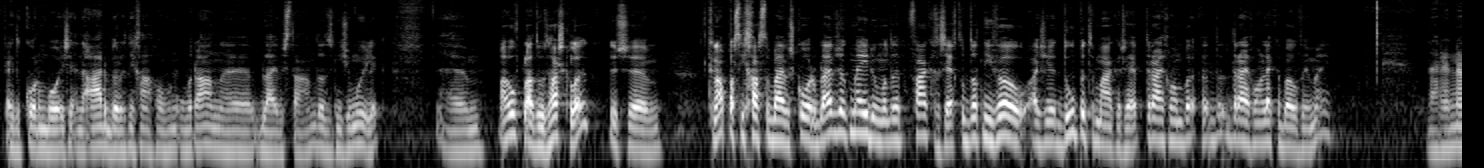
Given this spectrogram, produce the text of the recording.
Kijk, de Cornboys en de Aardenburg die gaan gewoon van onderaan blijven staan. Dat is niet zo moeilijk. Um, maar Hoofdplaat doet hartstikke leuk. Dus um, knap als die gasten blijven scoren, blijven ze ook meedoen. Want dat heb ik vaker gezegd. Op dat niveau, als je doelpuntenmakers hebt, draai gewoon, draai gewoon lekker bovenin mee. Naar een uh,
